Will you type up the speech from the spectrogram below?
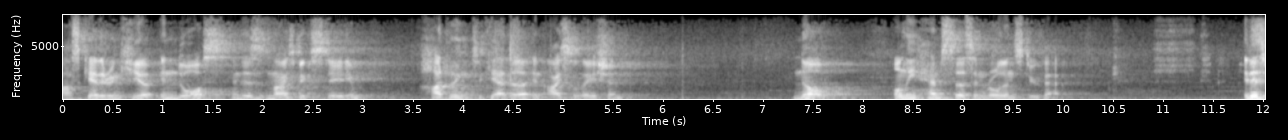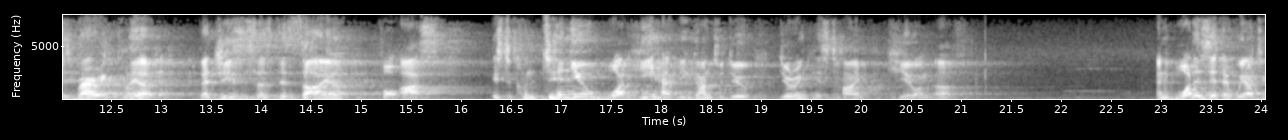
us gathering here indoors in this nice big stadium, huddling together in isolation. No, only hamsters and rodents do that. It is very clear that Jesus' desire for us is to continue what he had begun to do during his time here on earth. And what is it that we are to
